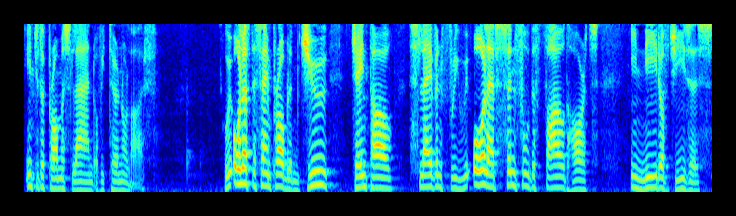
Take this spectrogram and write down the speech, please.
into the promised land of eternal life. We all have the same problem Jew, Gentile, slave, and free. We all have sinful, defiled hearts in need of Jesus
